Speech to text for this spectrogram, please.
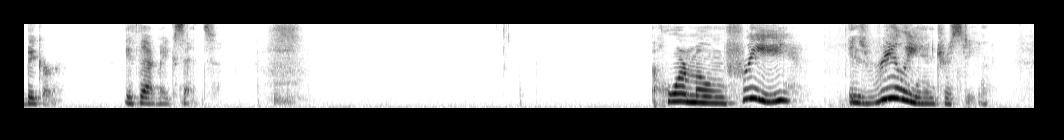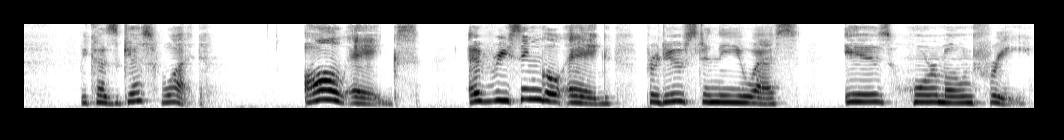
bigger, if that makes sense. Hormone free is really interesting because guess what? All eggs, every single egg produced in the US is hormone free.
